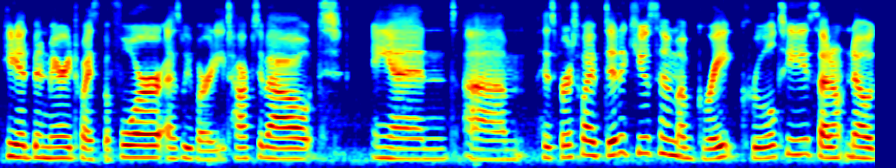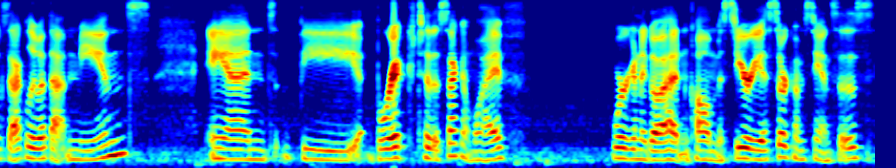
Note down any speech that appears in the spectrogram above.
He had been married twice before, as we've already talked about. And um, his first wife did accuse him of great cruelty, so I don't know exactly what that means. And the brick to the second wife, we're going to go ahead and call mysterious circumstances,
